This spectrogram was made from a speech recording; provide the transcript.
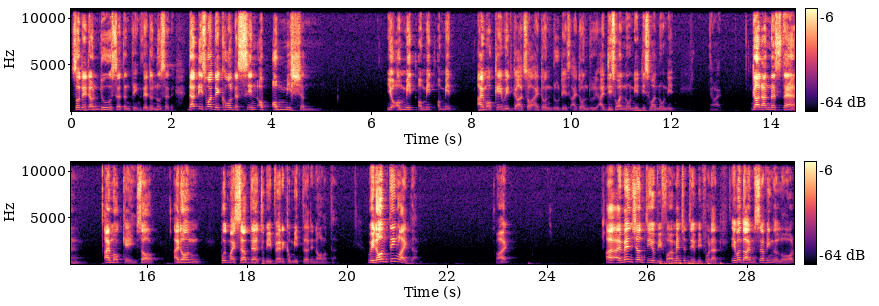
so they don't do certain things. They don't do certain. That is what they call the sin of omission. You omit, omit, omit. I'm okay with God, so I don't do this. I don't do it. I, this one no need. This one no need. All right. God understand. I'm okay, so I don't put myself there to be very committed in all of that. We don't think like that, right? I, I mentioned to you before. I mentioned to you before that even though I'm serving the Lord,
